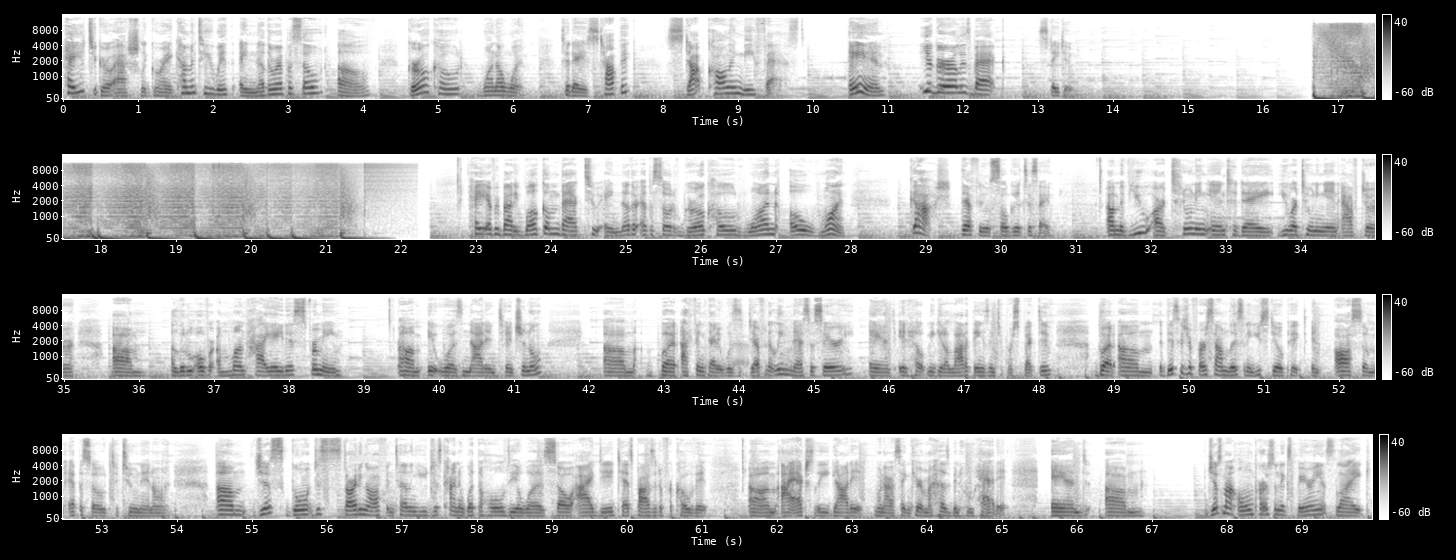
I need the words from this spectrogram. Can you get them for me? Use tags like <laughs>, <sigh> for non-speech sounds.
Hey, it's your girl Ashley Gray coming to you with another episode of Girl Code 101. Today's topic Stop calling me fast. And your girl is back. Stay tuned. Hey, everybody, welcome back to another episode of Girl Code 101 gosh, that feels so good to say. Um, if you are tuning in today, you are tuning in after um, a little over a month hiatus for me. Um, it was not intentional, um, but I think that it was definitely necessary and it helped me get a lot of things into perspective. But um, if this is your first time listening, you still picked an awesome episode to tune in on. Um, just going, just starting off and telling you just kind of what the whole deal was. So I did test positive for COVID. Um, I actually got it when I was taking care of my husband who had it, and um, just my own personal experience, like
